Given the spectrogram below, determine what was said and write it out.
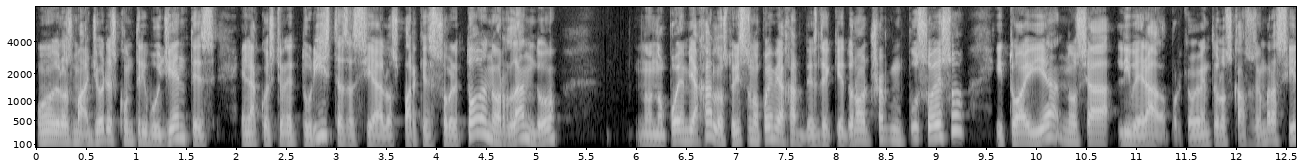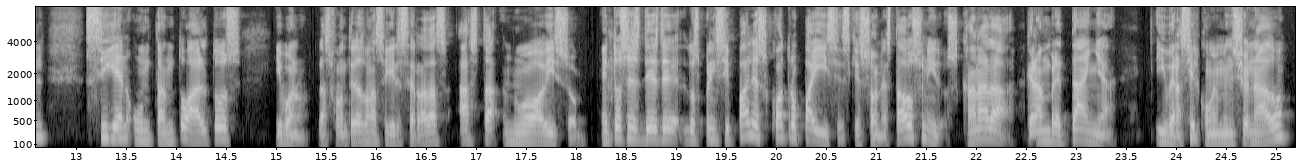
uno de los mayores contribuyentes en la cuestión de turistas hacia los parques, sobre todo en Orlando, no, no pueden viajar, los turistas no pueden viajar desde que Donald Trump impuso eso y todavía no se ha liberado, porque obviamente los casos en Brasil siguen un tanto altos y bueno, las fronteras van a seguir cerradas hasta nuevo aviso. Entonces, desde los principales cuatro países que son Estados Unidos, Canadá, Gran Bretaña y Brasil, como he mencionado,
